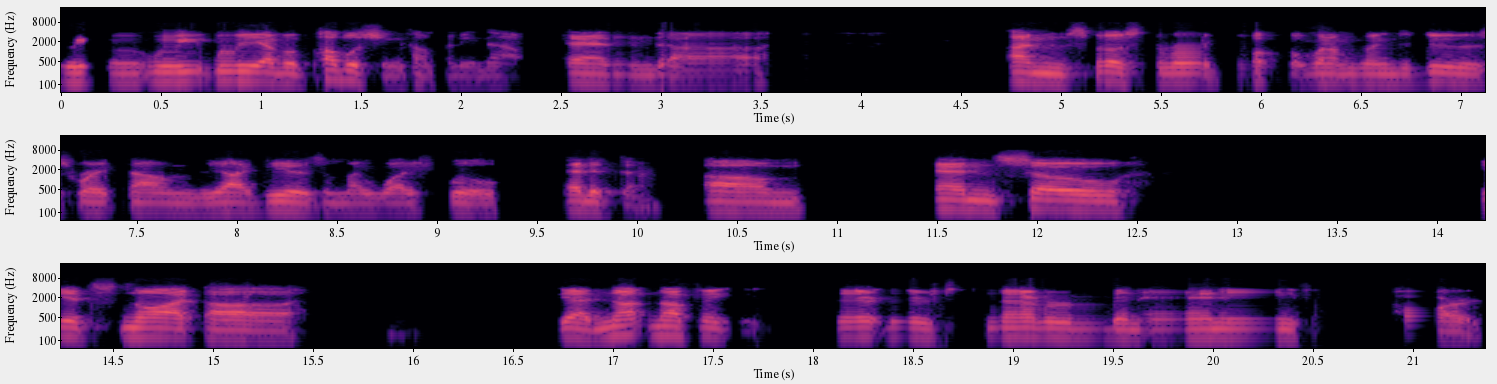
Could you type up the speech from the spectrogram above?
we we we have a publishing company now, and uh, I'm supposed to write a book. But what I'm going to do is write down the ideas, and my wife will edit them. Um, and so it's not, uh, yeah, not nothing. There, there's never been any part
